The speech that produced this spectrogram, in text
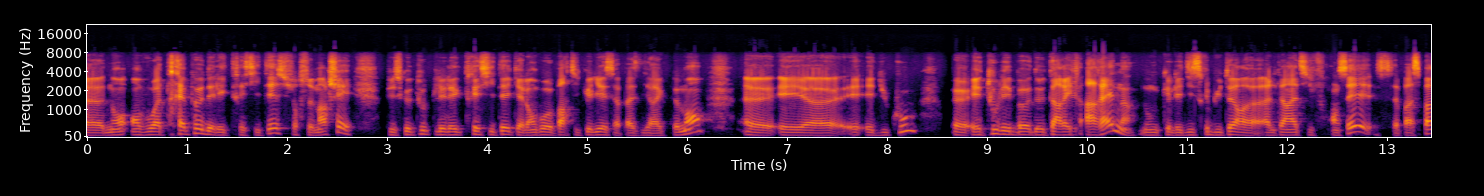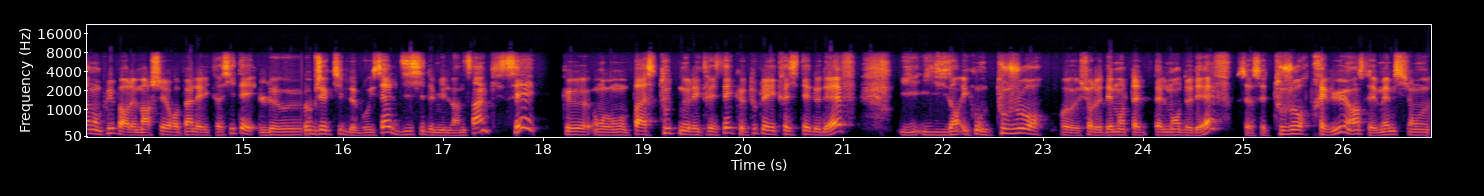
euh, envoie très peu d'électricité sur ce marché, puisque toute l'électricité qu'elle envoie aux particuliers, ça passe directement, euh, euh, et, du coup, et tous les de tarifs à Rennes, donc les distributeurs alternatifs français, ça passe pas non plus par le marché européen de l'électricité. L'objectif de Bruxelles d'ici 2025, c'est qu'on passe toute nos électricités, que toute l'électricité d'EDF, ils, ils, comptent toujours euh, sur le démantèlement d'EDF, c'est toujours prévu, hein, même si on,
